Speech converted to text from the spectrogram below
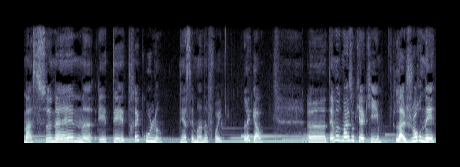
Ma semaine était très cool. Minha semana foi legal. Uh, temos mais o que aqui? La journée.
